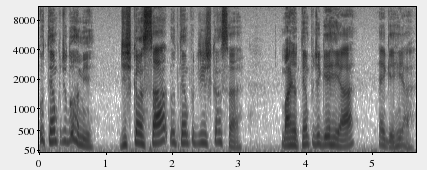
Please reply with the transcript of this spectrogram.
no tempo de dormir, descansar no tempo de descansar, mas no tempo de guerrear é guerrear.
